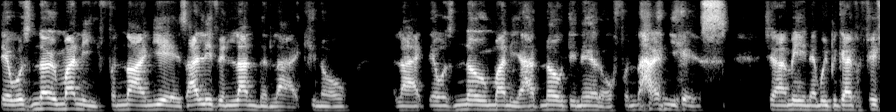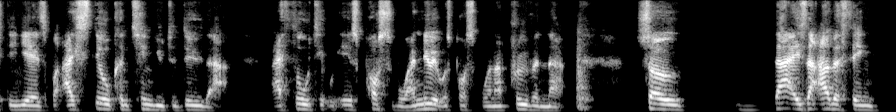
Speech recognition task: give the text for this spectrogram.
there was no money for nine years. I live in London, like, you know, like there was no money. I had no dinero for nine years. Do you know what I mean? And we've been going for 15 years, but I still continue to do that. I thought it is possible. I knew it was possible, and I've proven that. So that is the other thing,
